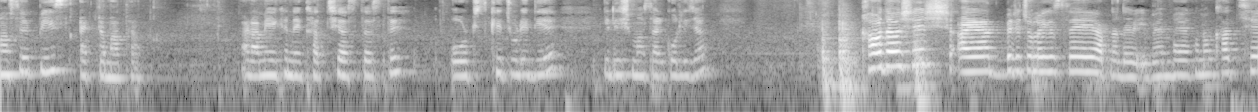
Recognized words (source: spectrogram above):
মাছের পিস একটা মাথা। আর আমি এখানে খাচ্ছি আস্তে আস্তে ওটস, খিচুড়ি দিয়ে ইলিশ মাছ আর কলিজা। খাওয়া দাওয়া শেষ, আয়াত বেড়ে চলে গেছে, আপনাদের ইব্রাহিম ভাই এখনও খাচ্ছে,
